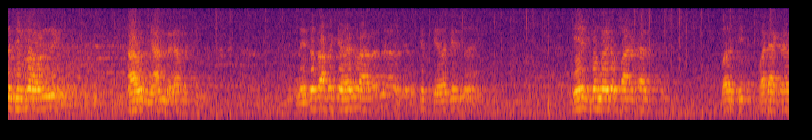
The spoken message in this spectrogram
તો જીવવા વાળું નહીં આવું જ્ઞાન મળ્યા પછી. નહીં તો આપણે કહેવાની વાત જ ના આવે કે કહેવા જેવું જ નહીં એ જ બંગલો પારકા બસ ફર્યા કરે.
